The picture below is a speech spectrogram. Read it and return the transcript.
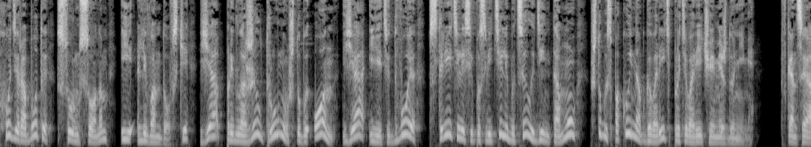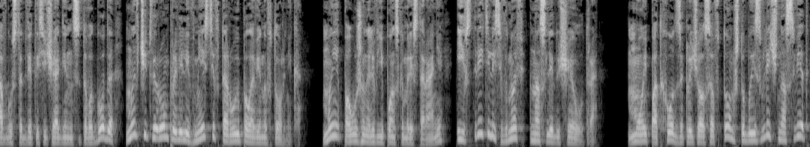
Ходе работы с Урмсоном и Левандовски я предложил Труну, чтобы он, я и эти двое встретились и посвятили бы целый день тому, чтобы спокойно обговорить противоречия между ними. В конце августа 2011 года мы вчетвером провели вместе вторую половину вторника. Мы поужинали в японском ресторане и встретились вновь на следующее утро – мой подход заключался в том, чтобы извлечь на свет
